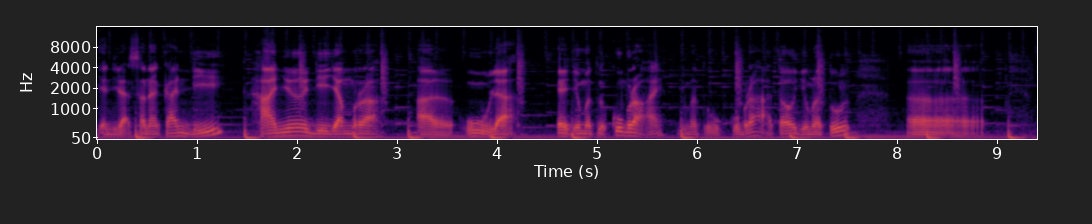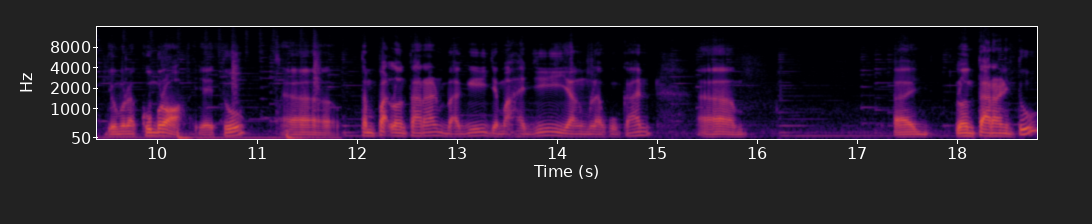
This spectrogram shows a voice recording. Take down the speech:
yang dilaksanakan di hanya di Jamrah Al-Ula. Eh Jumatul Kubra eh. Jumatul Kubra atau Jumatul uh, Jumrah Kubra iaitu uh, tempat lontaran bagi jemaah haji yang melakukan uh, uh, lontaran itu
